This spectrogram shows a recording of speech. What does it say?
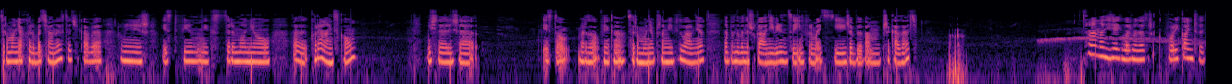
ceremoniach herbacianych. Co ciekawe, również jest filmik z ceremonią e, koreańską. Myślę, że jest to bardzo piękna ceremonia, przynajmniej wizualnie. Na pewno będę szukała nie więcej informacji, żeby Wam przekazać. A na dzisiaj chyba już będę troszkę powoli kończyć.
